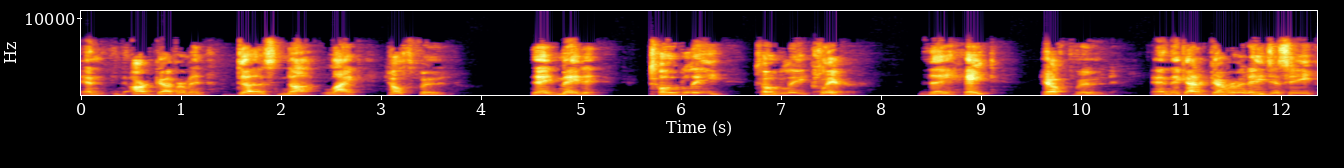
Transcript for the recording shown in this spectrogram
And our government does not like health food. They've made it totally totally clear. They hate health food. And they got a government agency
